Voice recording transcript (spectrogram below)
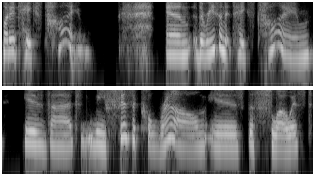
But it takes time. And the reason it takes time is that the physical realm is the slowest,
